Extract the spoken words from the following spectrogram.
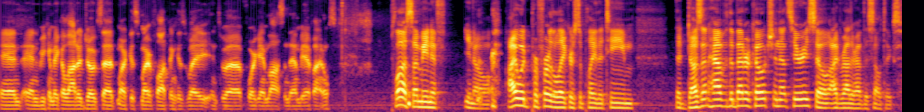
and and we can make a lot of jokes at Marcus Smart flopping his way into a four game loss in the NBA Finals. Plus, I mean, if you know, I would prefer the Lakers to play the team that doesn't have the better coach in that series. So I'd rather have the Celtics.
